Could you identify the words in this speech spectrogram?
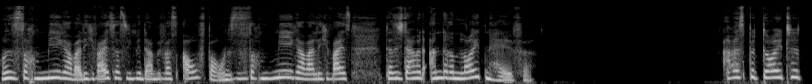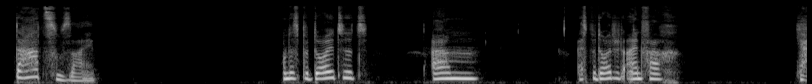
Und es ist doch mega, weil ich weiß, dass ich mir damit was aufbaue. Und es ist doch mega, weil ich weiß, dass ich damit anderen Leuten helfe. Aber es bedeutet, da zu sein. Und es bedeutet, ähm, es bedeutet einfach, ja,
